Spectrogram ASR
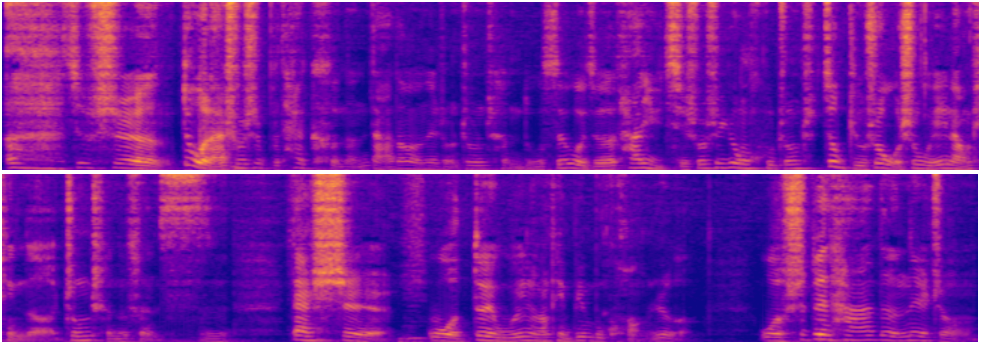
呃，就是对我来说是不太可能达到的那种忠诚度。所以我觉得他与其说是用户忠诚，就比如说我是无印良品的忠诚的粉丝，但是我对无印良品并不狂热，我是对它的那种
